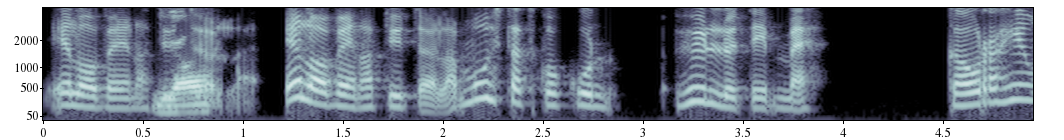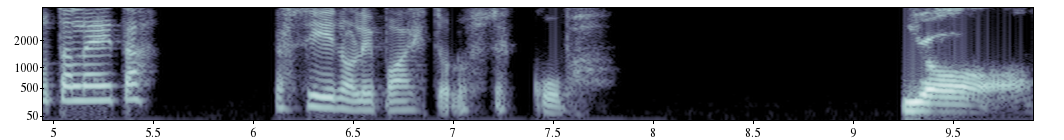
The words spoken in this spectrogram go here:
eloveena Joo. tytöllä. Eloveena tytöllä. Muistatko, kun hyllytimme kaurahiutaleita ja siinä oli vaihtunut se kuva? Joo.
